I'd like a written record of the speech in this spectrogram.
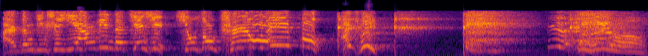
尔等定是杨林的奸细，休走赤尾府。开水！哎呀，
